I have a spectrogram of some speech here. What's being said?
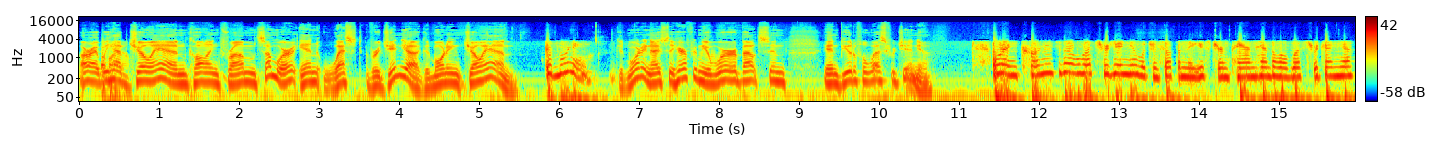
All right, we Bye-bye have now. Joanne calling from somewhere in West Virginia. Good morning, Joanne. Good morning. Good morning. Nice to hear from you. Whereabouts in in beautiful West Virginia? We're in Kearneysville, West Virginia, which is up in the eastern panhandle of West Virginia.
